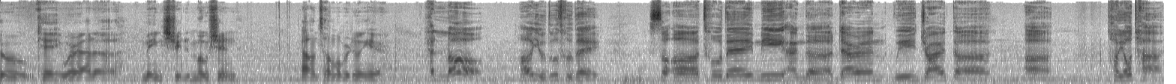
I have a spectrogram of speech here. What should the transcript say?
Okay, we're at a Main Street in Motion. Alan, tell them what we're doing here. Hello, how you do today? So uh, today me and uh, Darren we drive the uh, Toyota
